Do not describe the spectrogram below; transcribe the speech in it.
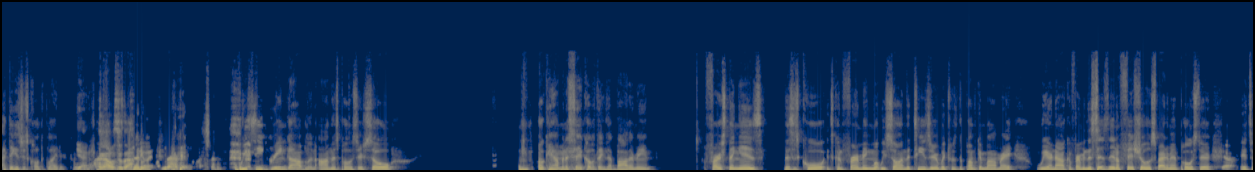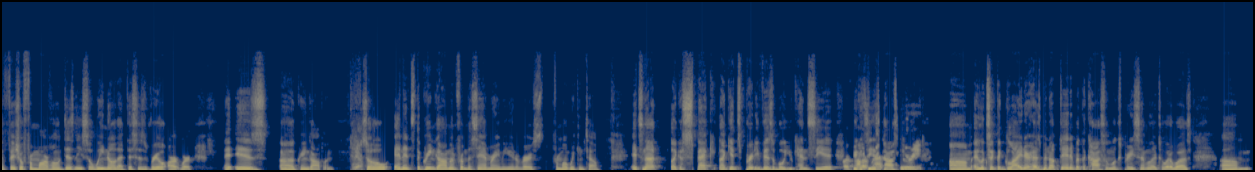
I think it's just called the glider. Yeah, I was just So anyway, asking a question. we see Green Goblin on this poster. So, okay, I'm going to say a couple things that bother me. First thing is, this is cool. It's confirming what we saw in the teaser, which was the pumpkin bomb, right? We are now confirming this is an official Spider Man poster. Yeah. It's official from Marvel and Disney. So we know that this is real artwork. It is uh, Green Goblin. Yeah. So, and it's the Green Goblin from the Sam Raimi universe, from what we can tell. It's not like a speck; like it's pretty visible. You can see it. But You can see his costume. theory. Um, it looks like the glider has been updated, but the costume looks pretty similar to what it was. Um,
